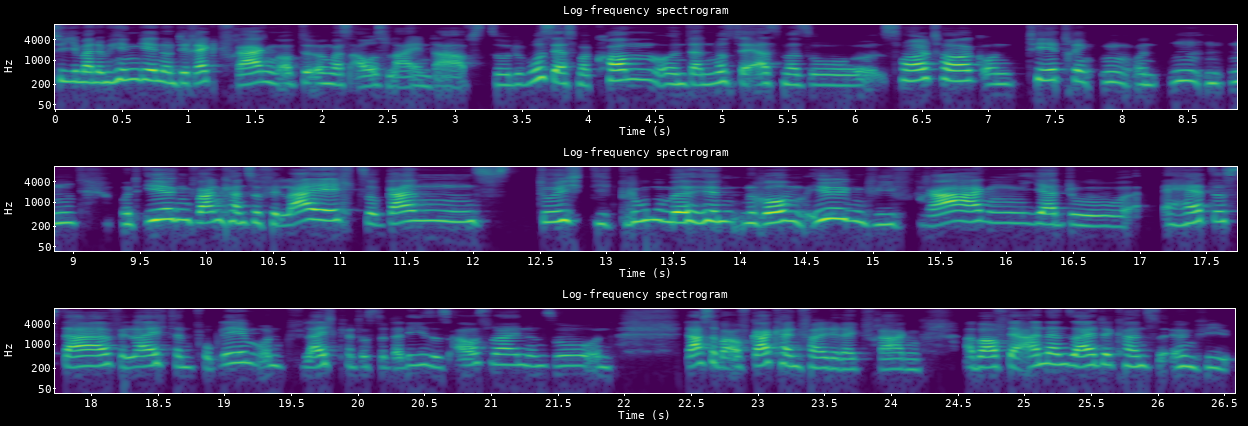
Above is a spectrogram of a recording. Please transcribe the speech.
zu jemandem hingehen und direkt fragen, ob du irgendwas ausleihen darfst. So, du musst erstmal kommen und dann musst du erstmal so Smalltalk und Tee trinken und mm, mm, mm. und irgendwann kannst du vielleicht so ganz durch die Blume hintenrum irgendwie fragen, ja, du hättest da vielleicht ein Problem und vielleicht könntest du da dieses ausleihen und so und das aber auf gar keinen Fall direkt fragen. Aber auf der anderen Seite kannst du irgendwie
